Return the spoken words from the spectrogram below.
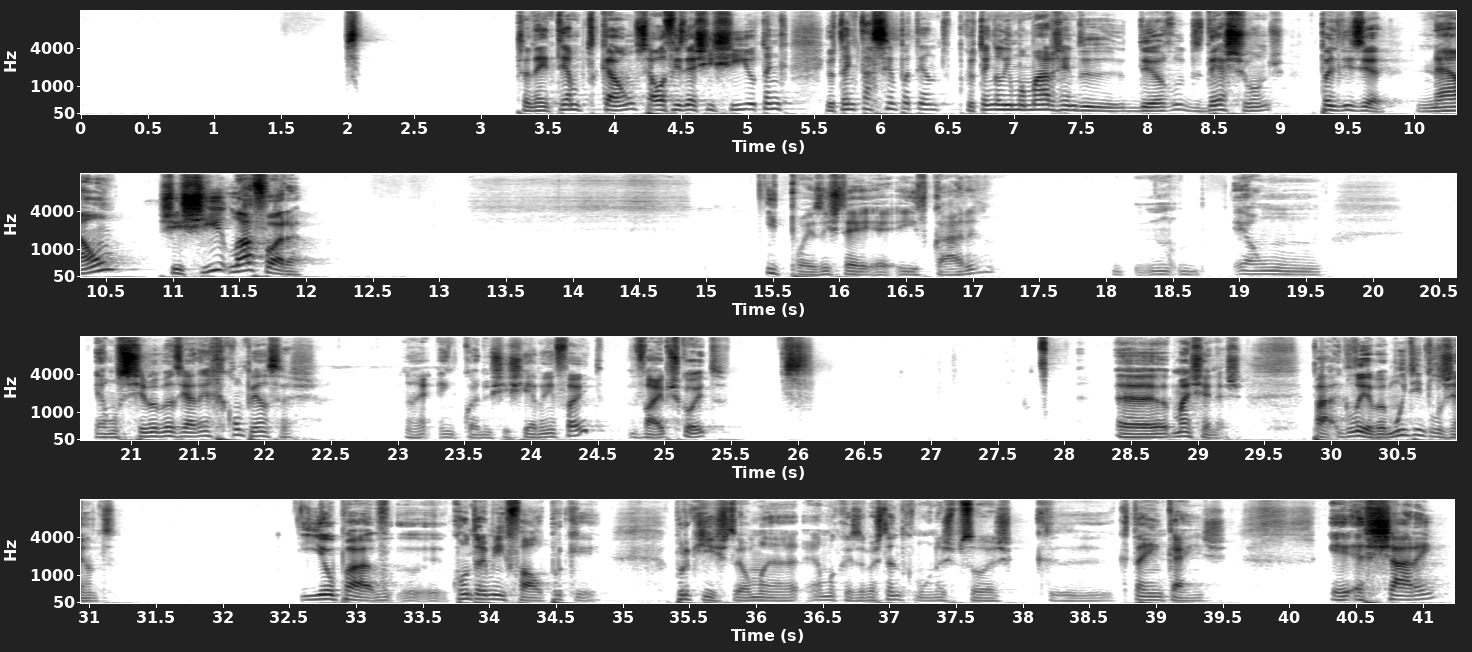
Portanto, em tempo de cão, se ela fizer xixi, eu tenho, eu tenho que estar sempre atento, porque eu tenho ali uma margem de, de erro de 10 segundos para lhe dizer não, xixi, lá fora. E depois, isto é, é educar, é um, é um sistema baseado em recompensas. Não é? Em quando o xixi é bem feito, vai biscoito. Uh, mais cenas. Pá, Gleba, muito inteligente. E eu, pá, contra mim falo. Porquê? Porque isto é uma, é uma coisa bastante comum nas pessoas que, que têm cães. É acharem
